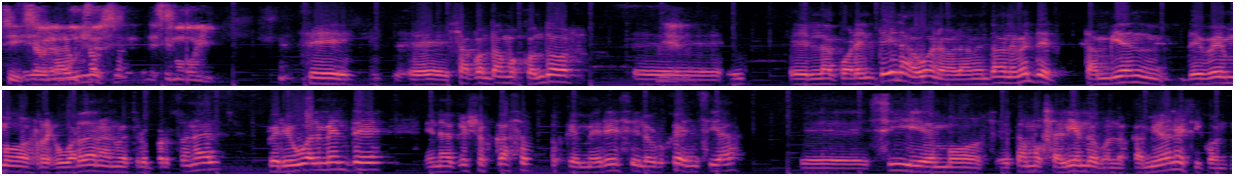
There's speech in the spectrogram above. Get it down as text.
Sí, se habla mucho de ese móvil. Sí, eh, ya contamos con dos. Eh, en la cuarentena, bueno, lamentablemente también debemos resguardar a nuestro personal, pero igualmente en aquellos casos que merece la urgencia, eh, sí hemos, estamos saliendo con los camiones y con,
